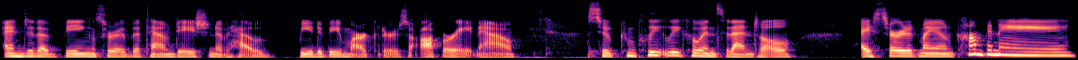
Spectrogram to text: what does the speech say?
ended up being sort of the foundation of how B2B marketers operate now. So completely coincidental. I started my own company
